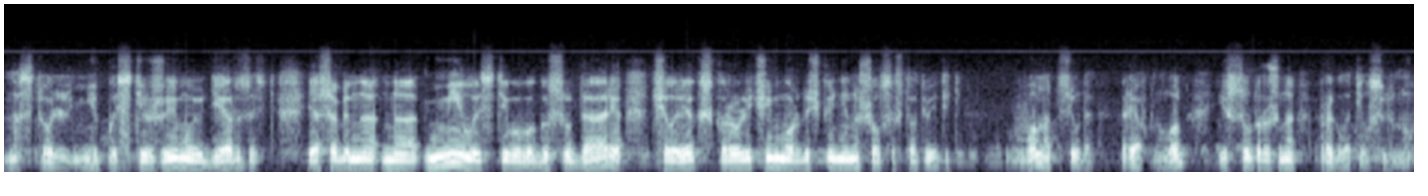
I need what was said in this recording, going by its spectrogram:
На столь непостижимую дерзость и особенно на милостивого государя человек с кроличьей мордочкой не нашелся, что ответить. «Вон отсюда!» — рявкнул он и судорожно проглотил слюну.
